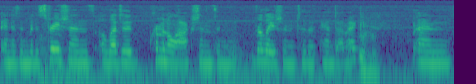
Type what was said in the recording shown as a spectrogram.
and his administration's alleged criminal actions in relation to the pandemic. Mm-hmm. And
